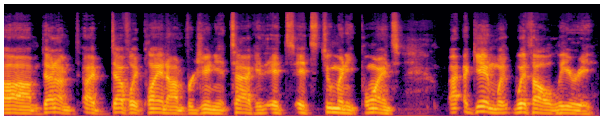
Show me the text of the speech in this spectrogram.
um, then I'm I'm definitely playing on Virginia Tech. It, it's it's too many points. Again, with with O'Leary.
